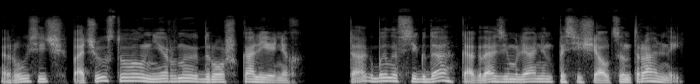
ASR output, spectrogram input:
Русич почувствовал нервную дрожь в коленях. Так было всегда, когда землянин посещал Центральный.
